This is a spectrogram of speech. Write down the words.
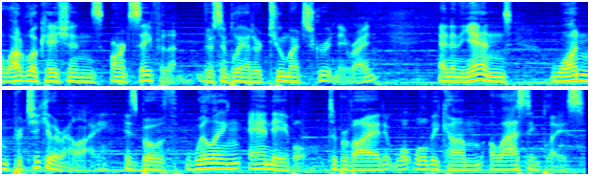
a lot of locations aren't safe for them. They're simply under too much scrutiny, right? And in the end, one particular ally is both willing and able to provide what will become a lasting place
